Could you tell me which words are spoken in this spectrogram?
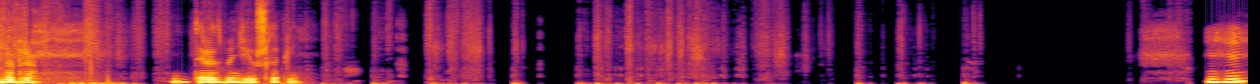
Dobra. Teraz będzie już lepiej. Mhm.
